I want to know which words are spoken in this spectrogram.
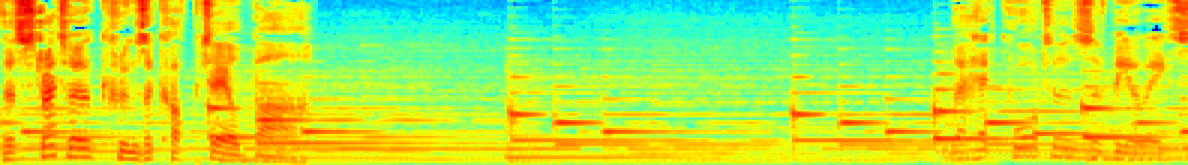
The Stratocruiser Cocktail Bar. The headquarters of BOAC.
